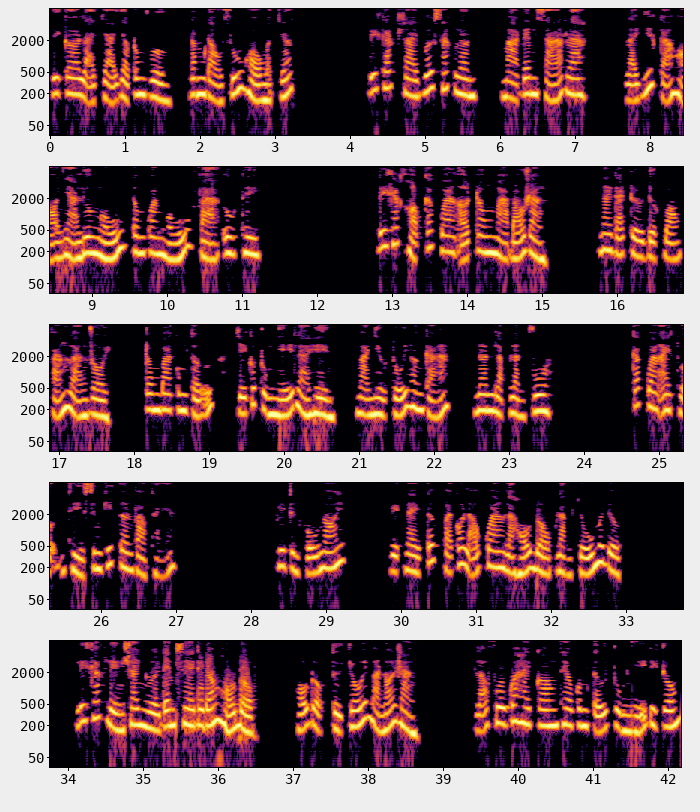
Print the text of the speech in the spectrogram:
Ly Cơ lại chạy vào trong vườn, đâm đầu xuống hồ mà chết. Lý Khắc sai vớt xác lên, mà đem xả ra, lại giết cả họ nhà Lương Ngũ, Đông Quan Ngũ và Ưu Thi. Lý Khắc họp các quan ở trong mà bảo rằng, nay đã trừ được bọn phản loạn rồi, trong ba công tử chỉ có Trùng Nhĩ là hiền, mà nhiều tuổi hơn cả, nên lập lành vua. Các quan ai thuận thì xin ký tên vào thẻ. Phi Trình Phủ nói, việc này tất phải có lão quan là hổ đột làm chủ mới được. Lý Khắc liền sai người đem xe đi đón hổ đột. Hổ đột từ chối mà nói rằng, lão phu có hai con theo công tử trùng nhĩ đi trốn,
